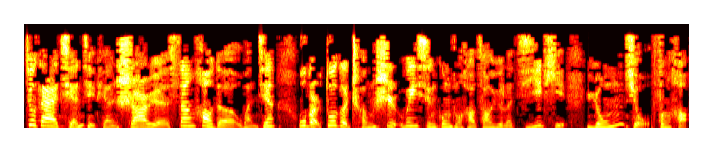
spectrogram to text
就在前几天，十二月三号的晚间，Uber 多个城市微信公众号遭遇了集体永久封号，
